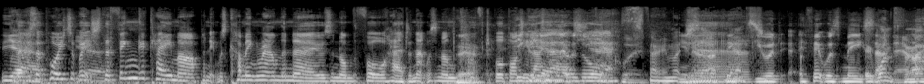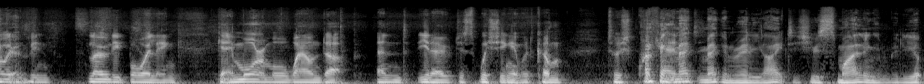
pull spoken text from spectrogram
Yeah, There was a point at which yeah. the finger came up and it was coming round the nose and on the forehead, and that was an uncomfortable body language. tell it was Yes, awkward. very much you know, so, I think yes. you would, if it was me It sat there, I would have been slowly boiling, getting more and more wound up, and you know, just wishing it would come to a I think end. Meg- Meghan really liked it. She was smiling and really up,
